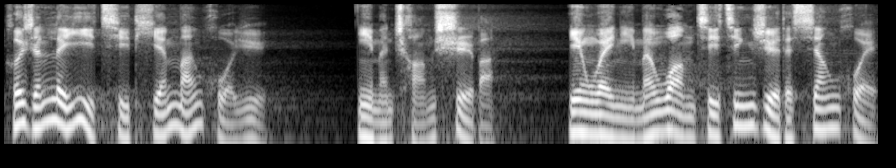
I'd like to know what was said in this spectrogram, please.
和人类一起填满火域。你们尝试吧， 因为你们忘记今日的相会，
